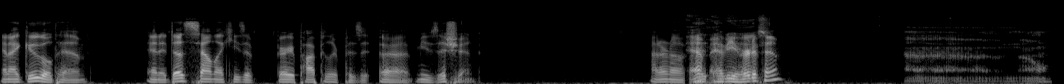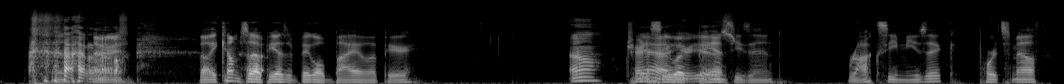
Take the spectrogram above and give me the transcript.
and I googled him, and it does sound like he's a very popular posi- uh, musician. I don't know. Yeah, Ha- have you he heard of him? Uh, no? I don't know. Alright. Well, he comes Uh, up. He has a big old bio up here. Oh, trying to see what he bands is. he's in. Roxy Music, Portsmouth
